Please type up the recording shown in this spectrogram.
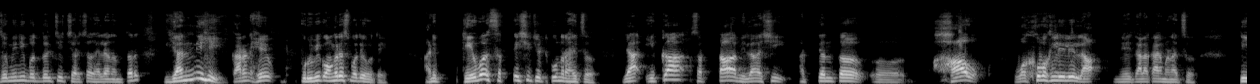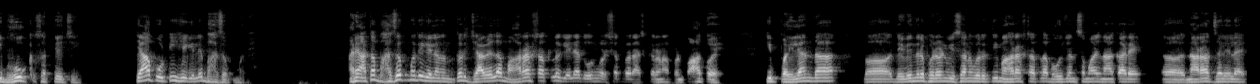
जमिनीबद्दलची चर्चा झाल्यानंतर यांनीही कारण हे पूर्वी काँग्रेसमध्ये होते आणि केवळ सत्तेशी चिटकून राहायचं या एका सत्ताभिलाषी अत्यंत अं, हाव वखवखलेली ला म्हणजे त्याला काय म्हणायचं? ती भूक सत्तेची. त्या पोटी हे गेले भाजपमध्ये. आणि आता भाजपमध्ये गेल्यानंतर ज्यावेळेला महाराष्ट्रातलं गेल्या दोन वर्षातलं राजकारण आपण पाहतोय की पहिल्यांदा देवेंद्र फडणवीसांवरती महाराष्ट्रातला बहुजन समाज नाकार आहे नाराज झालेला आहे.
